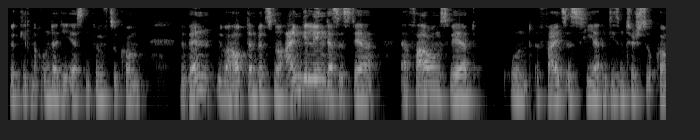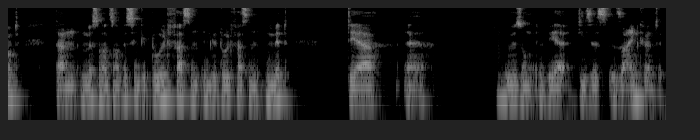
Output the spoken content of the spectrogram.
wirklich noch unter die ersten fünf zu kommen. Wenn überhaupt, dann wird es nur einem gelingen, das ist der Erfahrungswert, und falls es hier an diesem Tisch so kommt, dann müssen wir uns noch ein bisschen Geduld fassen, in Geduld fassen mit der äh, Lösung, wer dieses sein könnte.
